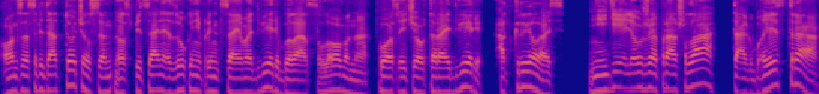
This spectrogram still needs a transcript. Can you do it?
Он сосредоточился, но специальная звуконепроницаемая дверь была сломана, после чего вторая дверь открылась. «Неделя уже прошла? Так быстро?»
